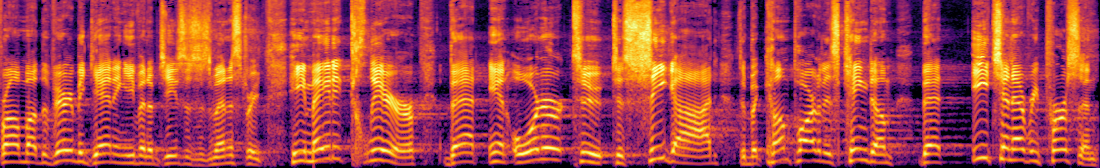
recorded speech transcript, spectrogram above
from uh, the very beginning, even of Jesus' ministry. He made it clear that in order to, to see God, to become part of his kingdom, that each and every person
